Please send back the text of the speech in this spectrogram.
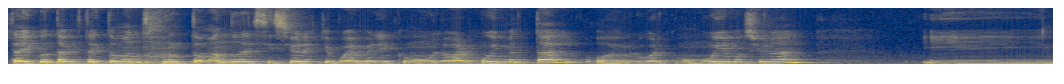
te das cuenta que estáis tomando, tomando decisiones que pueden venir como de un lugar muy mental o de un lugar como muy emocional. Y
